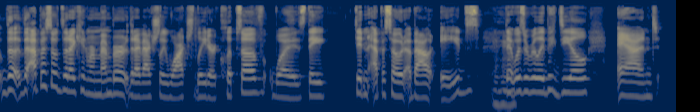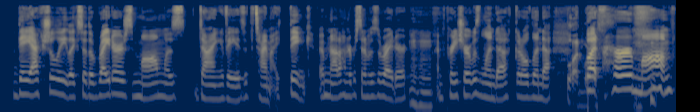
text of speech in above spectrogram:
the the episodes that I can remember that I've actually watched later clips of was they did an episode about AIDS Mhm. that was a really big deal and they actually like so the writer's mom was dying of AIDS at the time I think I'm not 100% if it was the writer Mhm. I'm pretty sure it was Linda good old Linda Bloodworth. but her mom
